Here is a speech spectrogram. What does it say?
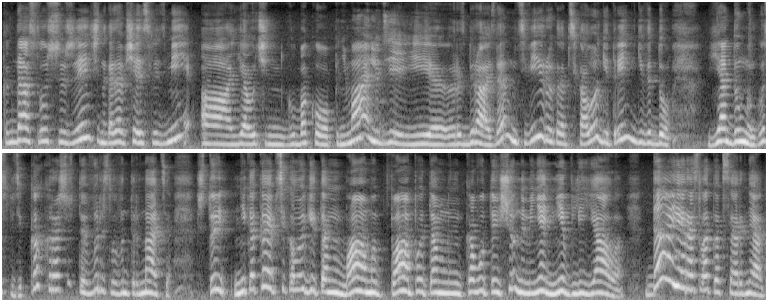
когда слушаю женщин, когда общаюсь с людьми, а, я очень глубоко понимаю людей и разбираюсь, да, мотивирую, когда психологии, тренинги веду. Я думаю, господи, как хорошо, что я выросла в интернате, что никакая психология там мамы, папы, там кого-то еще на меня не влияла. Да, я росла как сорняк,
